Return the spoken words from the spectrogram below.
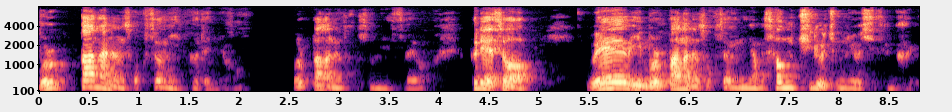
몰빵하는 속성이 있거든요. 몰빵하는 속성이 있어요. 그래서 왜 이 몰빵하는 속성이 있냐면 성취를 중요시 생각하기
